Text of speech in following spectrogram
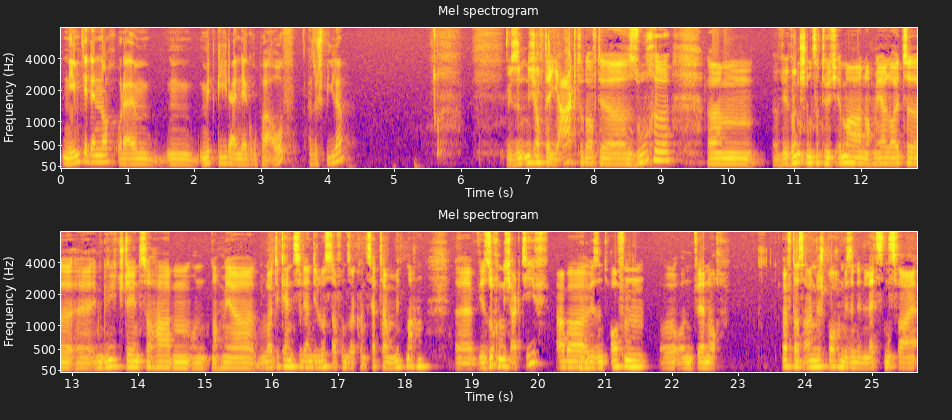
Nehmt ihr denn noch oder ähm, Mitglieder in der Gruppe auf, also Spieler? Wir sind nicht auf der Jagd oder auf der Suche. Ähm, wir wünschen uns natürlich immer, noch mehr Leute äh, im Glied stehen zu haben und noch mehr Leute kennenzulernen, die Lust auf unser Konzept haben, mitmachen. Äh, wir suchen nicht aktiv, aber mhm. wir sind offen äh, und werden auch öfters angesprochen. Wir sind in den letzten zwei,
